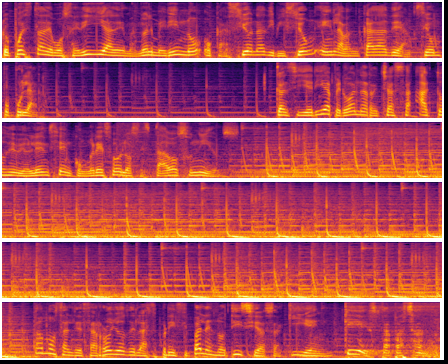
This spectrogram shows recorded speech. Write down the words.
Propuesta de vocería de Manuel Merino ocasiona división en la bancada de Acción Popular. Cancillería peruana rechaza actos de violencia en Congreso de los Estados Unidos. Vamos al desarrollo de las principales noticias aquí en ¿Qué está pasando?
